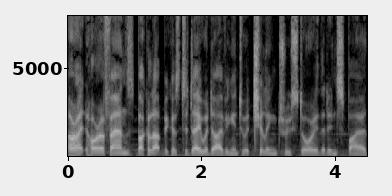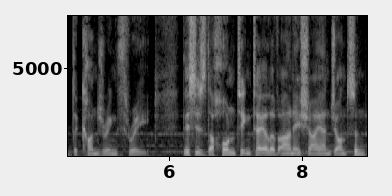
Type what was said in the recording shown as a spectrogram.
All right, horror fans, buckle up because today we're diving into a chilling true story that inspired The Conjuring 3. This is the haunting tale of Arne Cheyenne Johnson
